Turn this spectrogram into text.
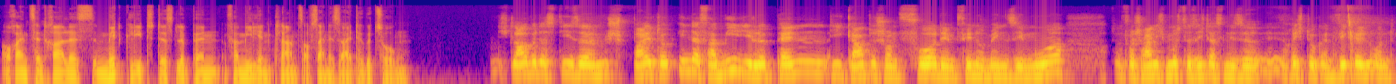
auch ein zentrales Mitglied des Le Pen Familienclans auf seine Seite gezogen. Ich glaube, dass diese Spaltung in der Familie Le Pen, die gab es schon vor dem Phänomen Zemmour und wahrscheinlich musste sich das in diese Richtung entwickeln. Und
